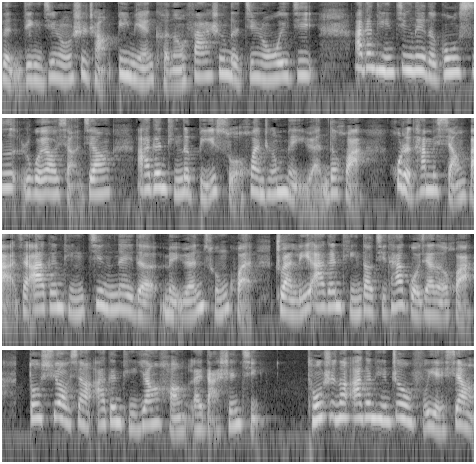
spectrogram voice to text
稳定金融市场，避免可能发生的金融危机。阿根廷境内的公司如果要想将阿根廷的比索换成美元的话，或者他们想把在阿根廷境内的美元存款转离阿根廷到其他国家的话，都需要向阿根廷央行来打申请。同时呢，阿根廷政府也向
